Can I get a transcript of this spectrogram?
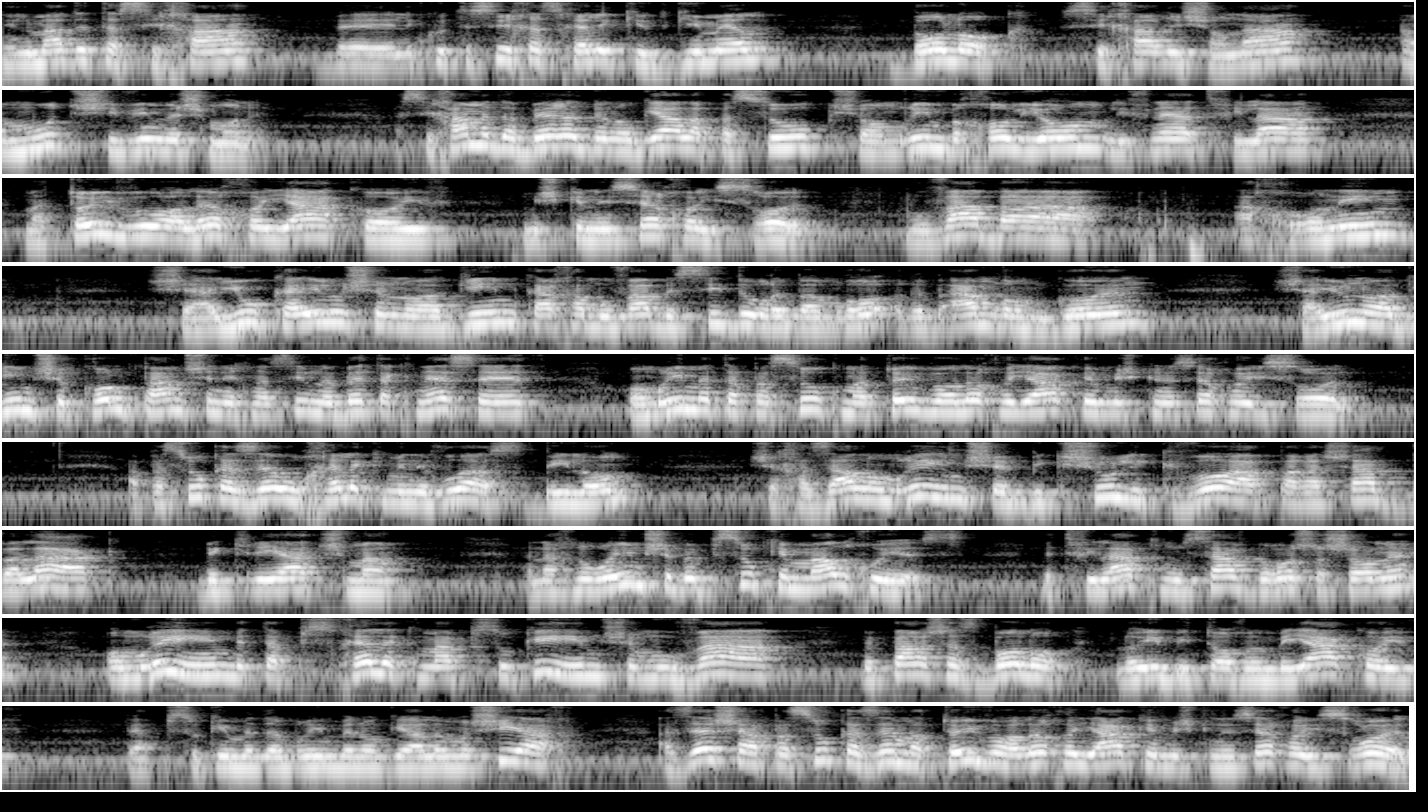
נלמד את השיחה בליקוטי סיכס חלק י"ג, בולוק, שיחה ראשונה, עמוד 78. השיחה מדברת בנוגע לפסוק שאומרים בכל יום לפני התפילה, מה תויבו עליכו יעקב משכניסךו ישראל. מובא באחרונים שהיו כאלו שנוהגים, ככה מובא בסידור רב, רב עמרום גוהן, שהיו נוהגים שכל פעם שנכנסים לבית הכנסת אומרים את הפסוק מה טוב והולכו יעקב משכנסךו ישראל. הפסוק הזה הוא חלק מנבואת בילום שחז"ל אומרים שביקשו לקבוע פרשת בלק בקריאת שמע. אנחנו רואים שבפסוק מלכויס בתפילת מוסף בראש השונה אומרים את חלק מהפסוקים שמובא בפרשס בולוק לא יביטובם ביעקב והפסוקים מדברים בנוגע למשיח אז זה שהפסוק הזה מה טויבו הולכו יעקב משכניסךו ישראל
